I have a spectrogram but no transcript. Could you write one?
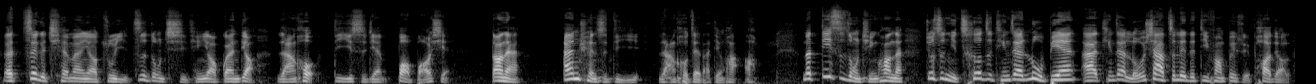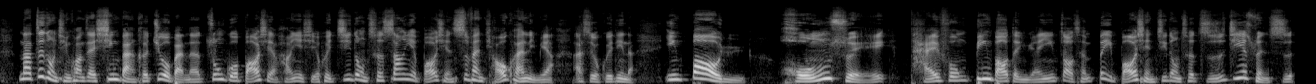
呃，这个千万要注意，自动启停要关掉，然后第一时间报保险。当然。安全是第一，然后再打电话啊。那第四种情况呢，就是你车子停在路边啊，停在楼下之类的地方被水泡掉了。那这种情况在新版和旧版的中国保险行业协会机动车商业保险示范条款里面啊，啊是有规定的，因暴雨、洪水、台风、冰雹等原因造成被保险机动车直接损失。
